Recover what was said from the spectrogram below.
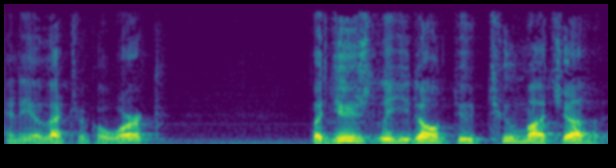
any electrical work, but usually you don't do too much of it.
